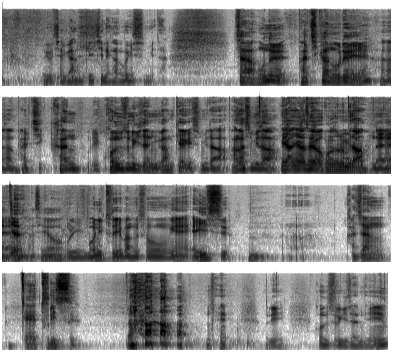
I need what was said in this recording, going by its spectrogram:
그리고 제가 함께 진행하고 있습니다. 자 오늘 발칙한 월요일 아, 발칙한 우리 권순우 기자님과 함께하겠습니다. 반갑습니다. 예 안녕하세요 권순우입니다. 네, 예. 안녕하세요. 우리 머니투데이 방송의 에이스 어, 가장 예 두리스. 네, 우리 권순우 기자님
